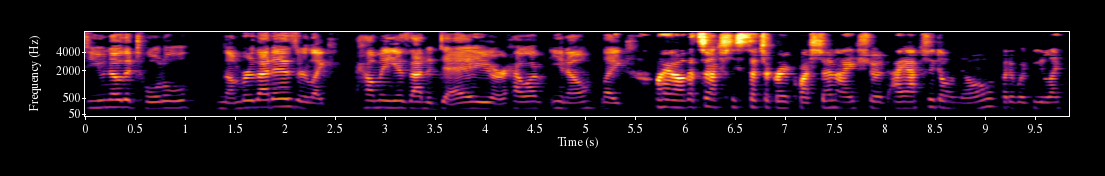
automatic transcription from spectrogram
do you know the total number that is, or like how many is that a day, or however you know, like Wow, that's actually such a great question. I should I actually don't know, but it would be like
